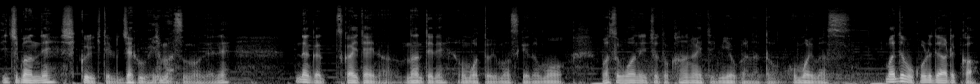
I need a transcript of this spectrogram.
一番ね、しっくりきてる弱がいますのでね、なんか使いたいな、なんてね、思っておりますけども、まあ、そこはね、ちょっと考えてみようかなと思います。まあでもこれであれか、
